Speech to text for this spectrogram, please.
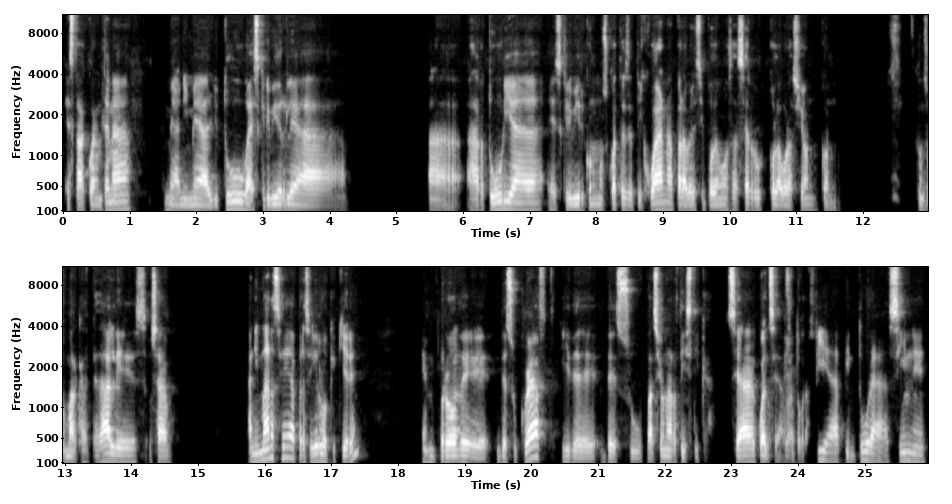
esta cuarentena me animé al YouTube a escribirle a a, Arturia, escribir con unos cuates de Tijuana para ver si podemos hacer colaboración con, con su marca de pedales. O sea, animarse a perseguir lo que quieren en pro de, su craft y de, su pasión artística, sea cual sea, fotografía, pintura, cine,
